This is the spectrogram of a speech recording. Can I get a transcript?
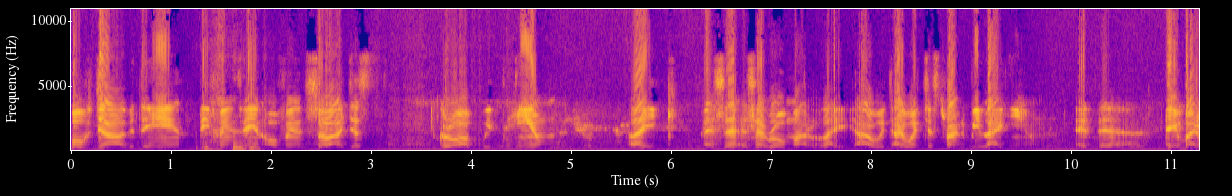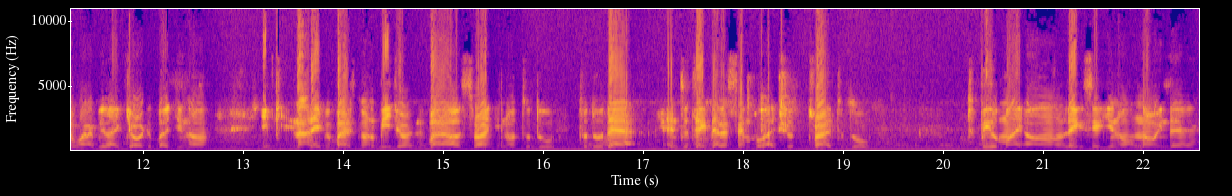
both jobs at the end, defense and offense. So I just grow up with him, like as a as a role model. Like I would I was just trying to be like him. And, uh, everybody want to be like Jordan, but you know, not everybody's gonna be Jordan. But I was trying, you know, to do to do that and to take that example. I should try to do to build my own legacy. You know, knowing that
